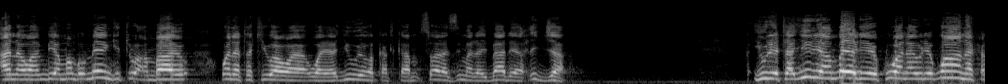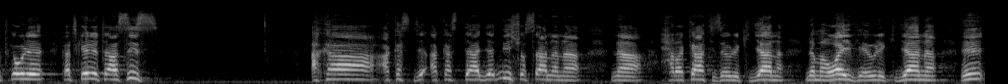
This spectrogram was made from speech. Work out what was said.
anawaambia mambo mengi tu ambayo wanatakiwa wayajue wa katika swala zima la ibada ya hija yule tajiri ambaye aliyekuwa na yule bwana katika, ule, katika ile taasisi akastaajabishwa aka sana na, na harakati za yule kijana na mawaidhi ya yule kijana eh,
